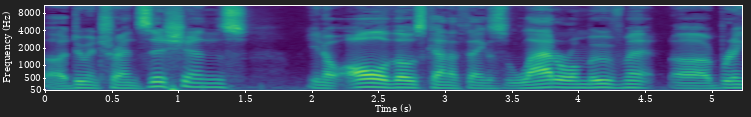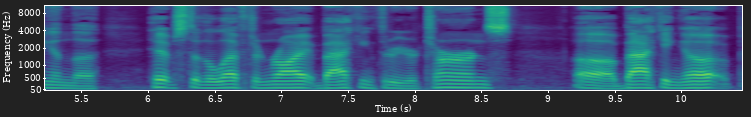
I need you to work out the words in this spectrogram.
uh, doing transitions, you know, all of those kind of things, lateral movement, uh, bringing the hips to the left and right, backing through your turns, uh, backing up,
